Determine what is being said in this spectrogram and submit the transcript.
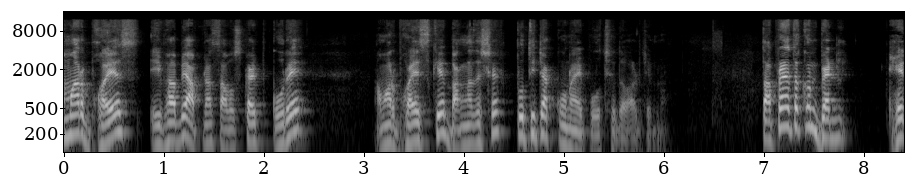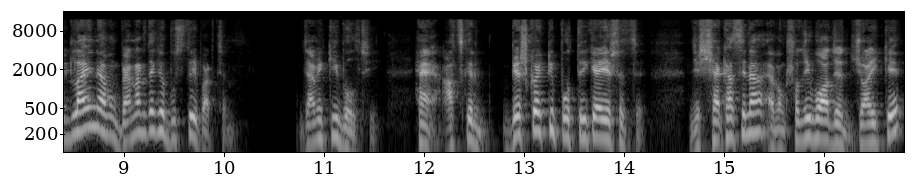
আমার ভয়েস এইভাবে আপনার সাবস্ক্রাইব করে আমার ভয়েসকে বাংলাদেশের প্রতিটা কোনায় পৌঁছে দেওয়ার জন্য। তো আপনারা এতক্ষণ হেডলাইন এবং ব্যানার দেখে বুঝতেই পারছেন যে আমি কি বলছি। হ্যাঁ আজকের বেশ কয়েকটি পত্রিকায় এসেছে যে শেখ হাসিনা এবং সজীব ওয়াজেদ জয়কে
